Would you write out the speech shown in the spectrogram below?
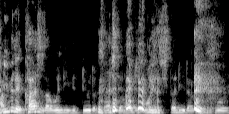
even in classes, I wouldn't even do the best, and I just wouldn't study that before.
